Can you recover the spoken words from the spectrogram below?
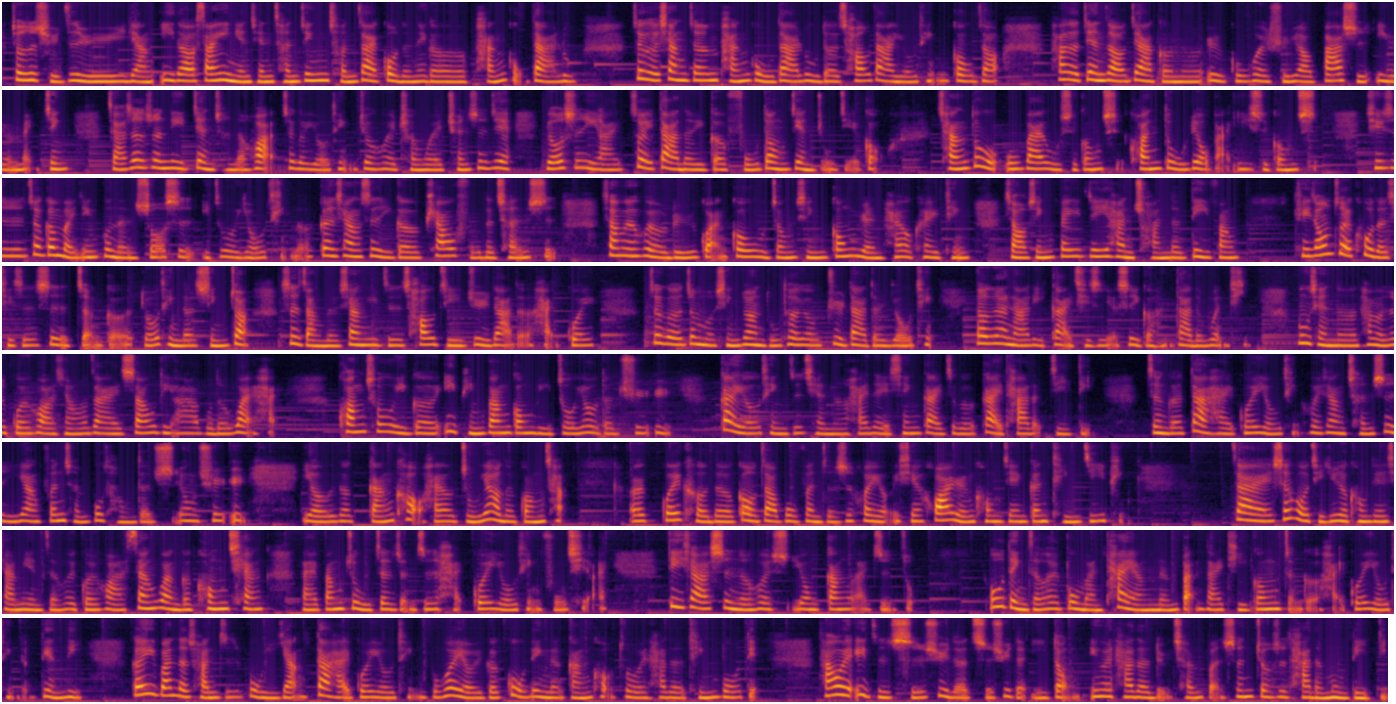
就是取自于两亿到三亿年前曾经存在过的那个盘古大陆。这个象征盘古大陆的超大游艇构造，它的建造价格呢，预估会需要八十亿元美金。假设顺利建成的话，这个游艇就会成为全世界有史以来最大的一个浮动建筑结构。长度五百五十公尺，宽度六百一十公尺。其实这根本已经不能说是一座游艇了，更像是一个漂浮的城市。上面会有旅馆、购物中心、公园，还有可以停小型飞机和船的地方。其中最酷的其实是整个游艇的形状，是长得像一只超级巨大的海龟。这个这么形状独特又巨大的游艇。要在哪里盖，其实也是一个很大的问题。目前呢，他们是规划想要在沙乌地阿拉伯的外海，框出一个一平方公里左右的区域。盖游艇之前呢，还得先盖这个盖它的基地。整个大海龟游艇会像城市一样分成不同的使用区域，有一个港口，还有主要的广场。而龟壳的构造部分，则是会有一些花园空间跟停机坪。在生活起居的空间下面，则会规划三万个空腔来帮助这整只海龟游艇浮起来。地下室呢，会使用钢来制作，屋顶则会布满太阳能板来提供整个海龟游艇的电力。跟一般的船只不一样，大海龟游艇不会有一个固定的港口作为它的停泊点，它会一直持续的、持续的移动，因为它的旅程本身就是它的目的地。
